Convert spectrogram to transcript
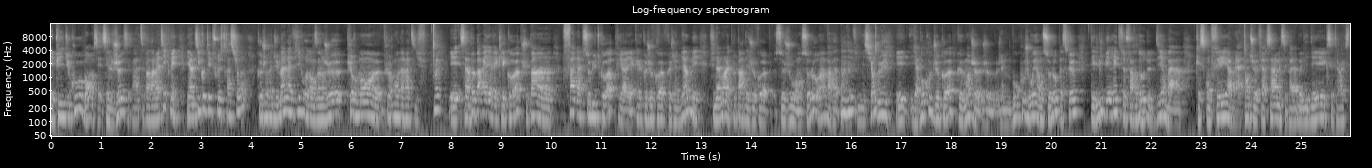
Et puis du coup, bon, c'est le jeu, c'est pas, pas dramatique, mais il y a un petit côté de frustration que j'aurais du mal à vivre dans un jeu purement, euh, purement narratif. Ouais. Et c'est un peu pareil avec les coops. Je suis pas un fan absolu de coop. Il y a, il y a quelques jeux coop que j'aime bien, mais finalement, la plupart des jeux coop se jouent en solo, hein, par, par Mhm. définition. Oui. Et il y a beaucoup de jeux coop que moi je- je- j'aime beaucoup jouer en solo parce que tu es libéré de ce fardeau de te dire bah qu'est-ce qu'on fait? Ah mais attends tu veux faire ça mais c'est pas la bonne idée etc etc.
